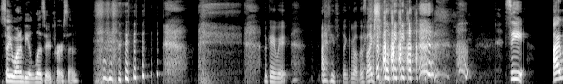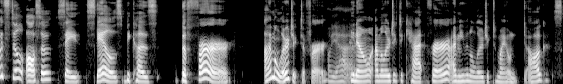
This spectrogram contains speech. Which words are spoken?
So you want to be a lizard person? okay, wait. I need to think about this actually. See, I would still also say scales because the fur, I'm allergic to fur. oh yeah. You know, I'm allergic to cat fur. I'm even allergic to my own dog's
